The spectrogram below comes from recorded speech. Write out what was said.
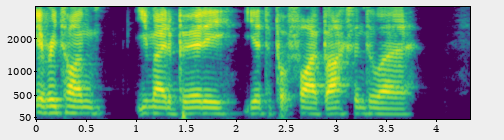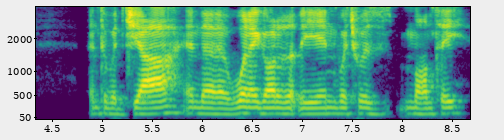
every time you made a birdie, you had to put five bucks into a into a jar, and the winner got it at the end, which was Monty,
